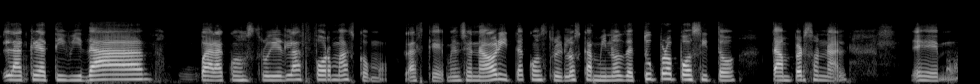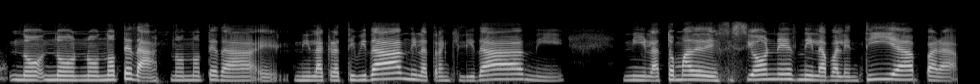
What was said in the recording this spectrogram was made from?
la creatividad, para construir las formas como las que mencioné ahorita, construir los caminos de tu propósito tan personal, eh, no, no, no, no te da, no, no te da eh, ni la creatividad, ni la tranquilidad, ni, ni la toma de decisiones, ni la valentía para,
